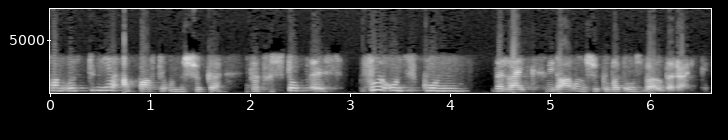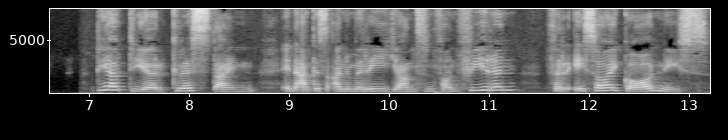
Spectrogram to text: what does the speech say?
gaan oor twee aparte ondersoeke wat gestop is voor ons kon bereik met daai ondersoeke wat ons wou bereik. Die outeur Christyn en ek is Anne Marie Jansen van Vuren vir SAK nuus.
